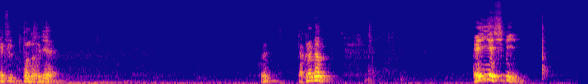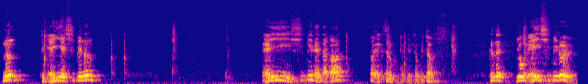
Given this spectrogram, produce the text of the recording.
x를 곱한 거 그지? 그래? 자 그러면 a의 12는 즉 a의 12는 a 11에다가 또 x를 곱했겠죠 그죠? 근데 요 a 11을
